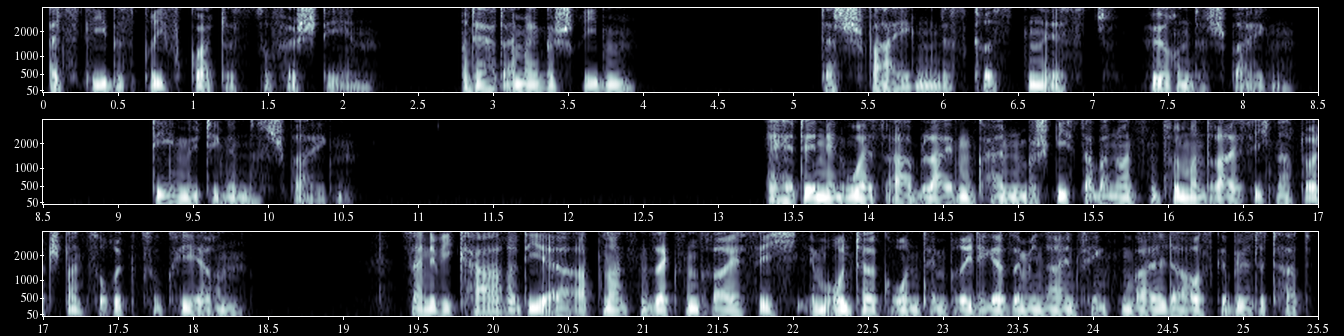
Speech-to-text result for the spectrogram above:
als Liebesbrief Gottes zu verstehen. Und er hat einmal geschrieben, das Schweigen des Christen ist hörendes Schweigen, demütigendes Schweigen. Er hätte in den USA bleiben können, beschließt aber 1935 nach Deutschland zurückzukehren. Seine Vikare, die er ab 1936 im Untergrund im Predigerseminar in Finkenwalde ausgebildet hat,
